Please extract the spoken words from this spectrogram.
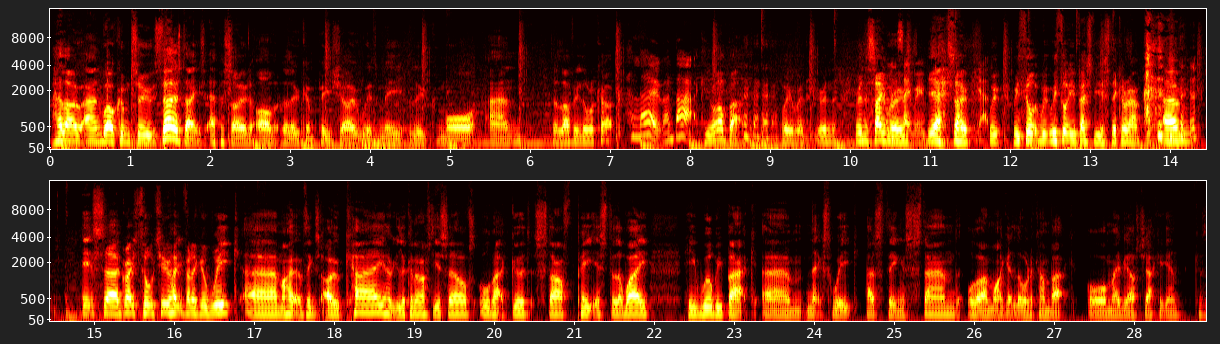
Hello and welcome to Thursday's episode of the Luke and Pete Show with me, Luke Moore, and the lovely Laura Cook. Hello, I'm back. You are back. we were, you're in the you're in the same, We're room. the same room. Yeah, so Yeah. We, we thought we, we thought you'd best for you to stick around. Um, it's uh, great to talk to you. Hope you've had a good week. Um, I hope everything's okay. Hope you're looking after yourselves. All that good stuff. Pete is still away. He will be back um, next week as things stand. Although I might get Laura to come back, or maybe ask Jack again because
